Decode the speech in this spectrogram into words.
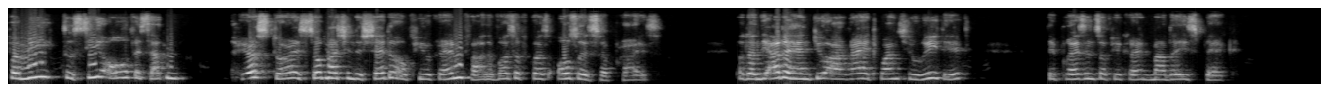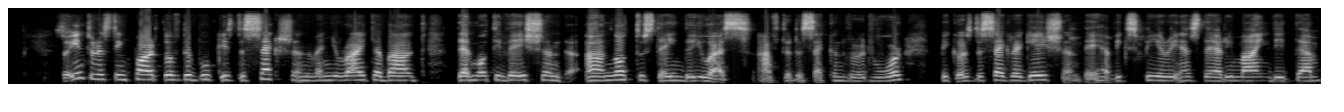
for me to see all of a sudden her story so much in the shadow of your grandfather was, of course, also a surprise. But on the other hand, you are right. Once you read it, the presence of your grandmother is back. So interesting part of the book is the section when you write about their motivation uh, not to stay in the US after the Second World War because the segregation they have experienced there reminded them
